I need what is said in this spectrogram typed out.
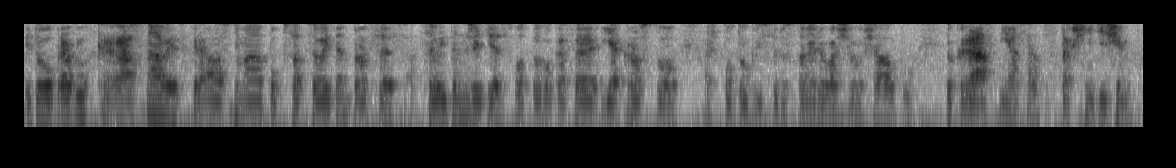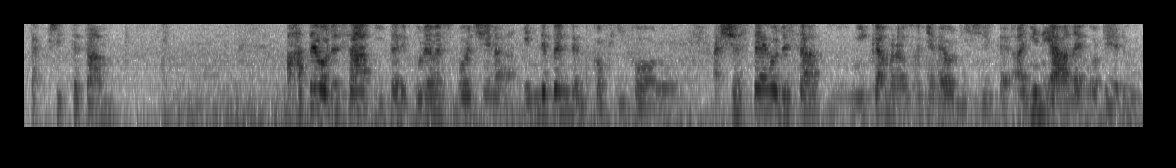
je to opravdu krásná věc, která vlastně má popsat celý ten proces a celý ten řetěz od toho kafe, jak rostlo, až po to, když se dostane do vašeho šálku. To krásný, já se na to strašně těším, tak přijďte tam, 5.10. tedy budeme společně na Independent Coffee Forum a 6.10. nikam rozhodně neodjíždějte, ani já neodjedu,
